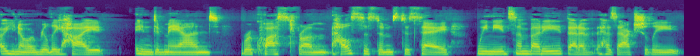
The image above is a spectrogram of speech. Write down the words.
a, you know, a really high in demand request from health systems to say we need somebody that have, has actually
